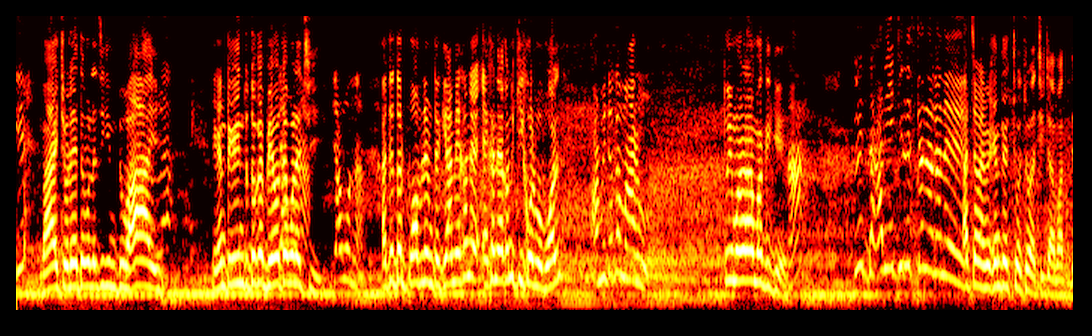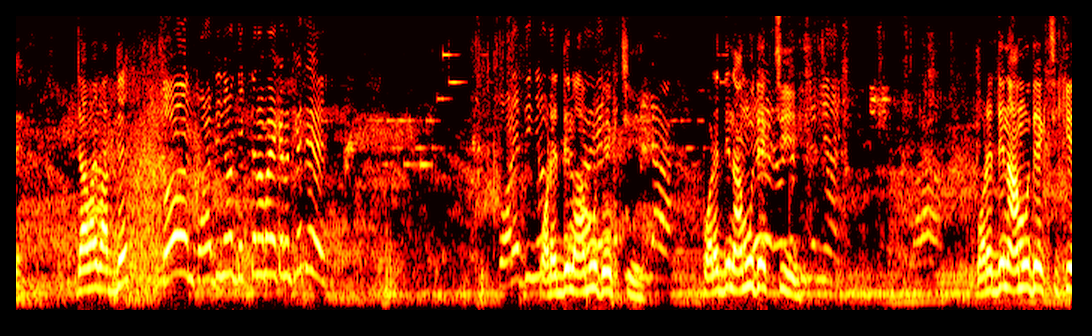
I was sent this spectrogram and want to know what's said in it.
কি? ভাই চলে যেতে বলেছি কিন্তু ভাই। এখান থেকে কিন্তু তোকে বেরোতে বলেছি। যাব না। আচ্ছা তোর প্রবলেমটা কি? আমি এখানে এখানে এখন কি করব বল? আমি তোকে মারবো। তুই মারা আমাকে কে? তুই দাঁড়িয়েছিলিস কেন এখানে? আচ্ছা আমি এখান থেকে চল চল আছি যা বাদ দে। যা ভাই বাদ দে। শোন পরের দিন যেন দেখতে না পাই এখানে ঠিক আছে? পরের দিন পরের দিন আমু দেখছি। পরের দিন আমু দেখছি। পরের দিন আমু দেখছি কে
